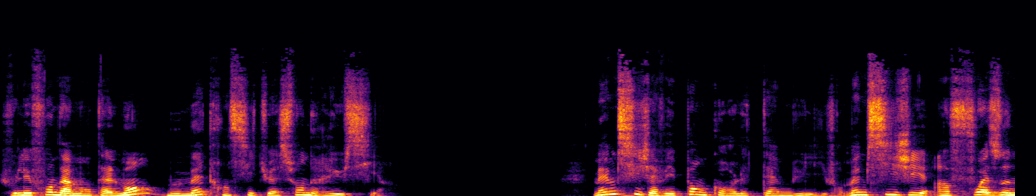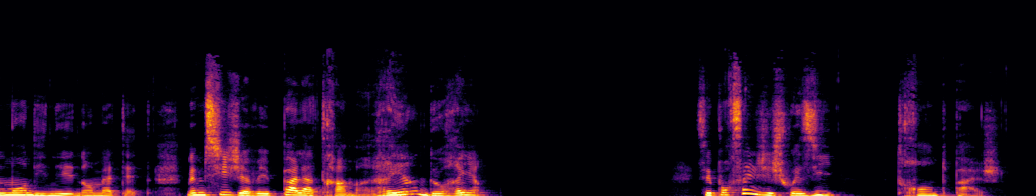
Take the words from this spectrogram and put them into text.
je voulais fondamentalement me mettre en situation de réussir. Même si j'avais pas encore le thème du livre, même si j'ai un foisonnement d'idées dans ma tête, même si j'avais pas la trame, rien de rien. C'est pour ça que j'ai choisi 30 pages.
